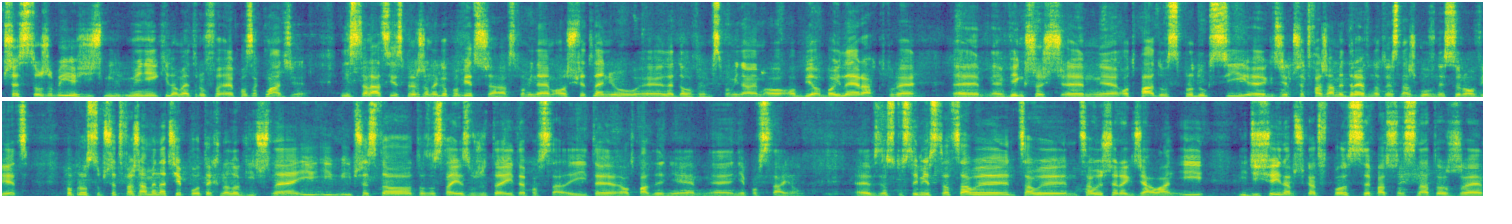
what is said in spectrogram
przez to, żeby jeździć mniej kilometrów e, po zakładzie. Instalacje sprężonego powietrza, wspominałem o oświetleniu e, LEDowym, wspominałem o, o boilerach, które Większość e, odpadów z produkcji, e, gdzie przetwarzamy drewno, to jest nasz główny surowiec, po prostu przetwarzamy na ciepło technologiczne i, i, i przez to to zostaje zużyte i te, i te odpady nie, e, nie powstają. E, W związku z tym jest to cały, cały, cały szereg działań i, i dzisiaj na przykład w Polsce patrząc na to, że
